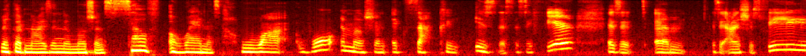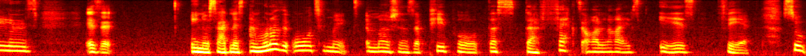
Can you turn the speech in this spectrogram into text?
recognizing emotions, self awareness. Why, what emotion exactly is this? Is it fear? Is it um, is it anxious feelings? Is it you know, sadness. And one of the ultimate emotions that people that, that affect our lives is fear. So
